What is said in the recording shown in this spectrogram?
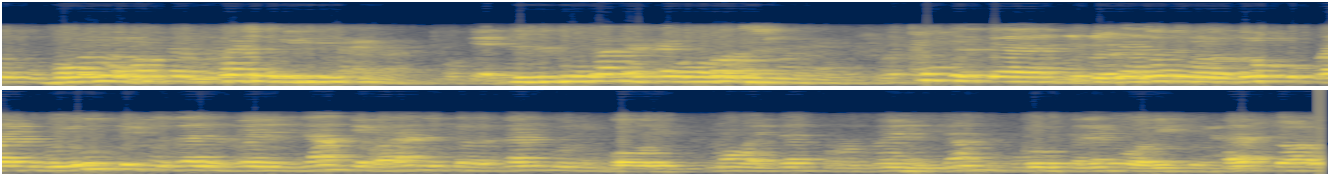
Тобто, бо ви можете розповідати, Окей. Це для дозволу на розробку проекту землеустрою щодо землі ділянки в оренду Телефенку Любові. Мова йде про земельну ділянку по вулиці Ринкова 8 Р, вчора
